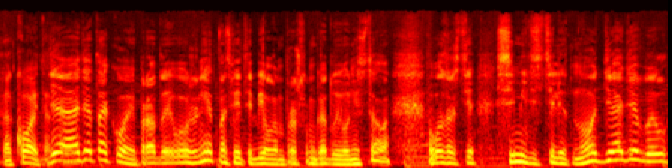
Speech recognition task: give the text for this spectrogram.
Какой то дядя такой. Правда, его уже нет на свете белом. В прошлом году его не стало. В возрасте 70 лет. Но дядя был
